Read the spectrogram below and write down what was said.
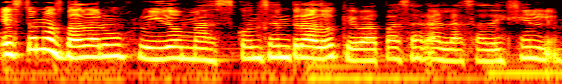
Esto nos va a dar un fluido más concentrado que va a pasar al asa de Henle.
